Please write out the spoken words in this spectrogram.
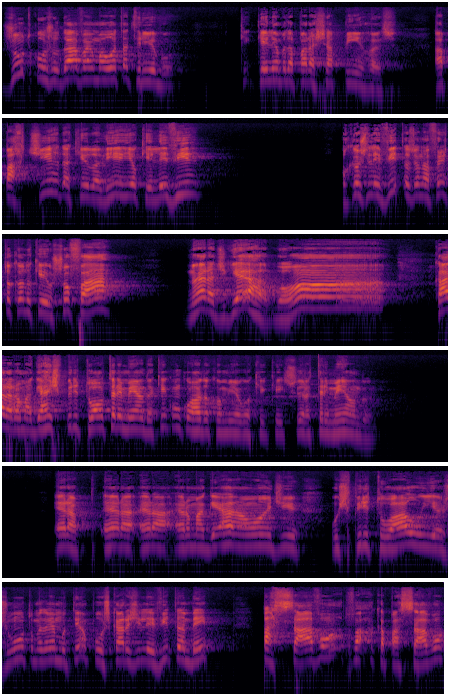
Junto com Judá vai uma outra tribo. Quem lembra da Paraxá Pinhas? A partir daquilo ali ia o que? Levi. Porque os levitas iam na frente tocando o quê? O chofar. Não era de guerra? Bom, cara, era uma guerra espiritual tremenda. Quem concorda comigo aqui que isso era tremendo? Era, era, era, era uma guerra onde o espiritual ia junto, mas ao mesmo tempo os caras de Levi também passavam a faca, passavam.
